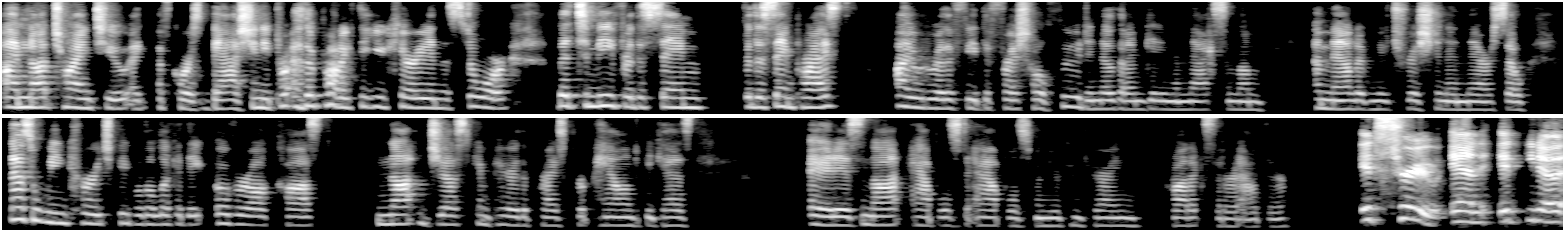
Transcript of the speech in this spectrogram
I'm not trying to, of course, bash any other product that you carry in the store, but to me, for the same for the same price, I would rather feed the fresh whole food and know that I'm getting the maximum amount of nutrition in there. So that's what we encourage people to look at the overall cost, not just compare the price per pound, because it is not apples to apples when you're comparing products that are out there. It's true. And it, you know,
